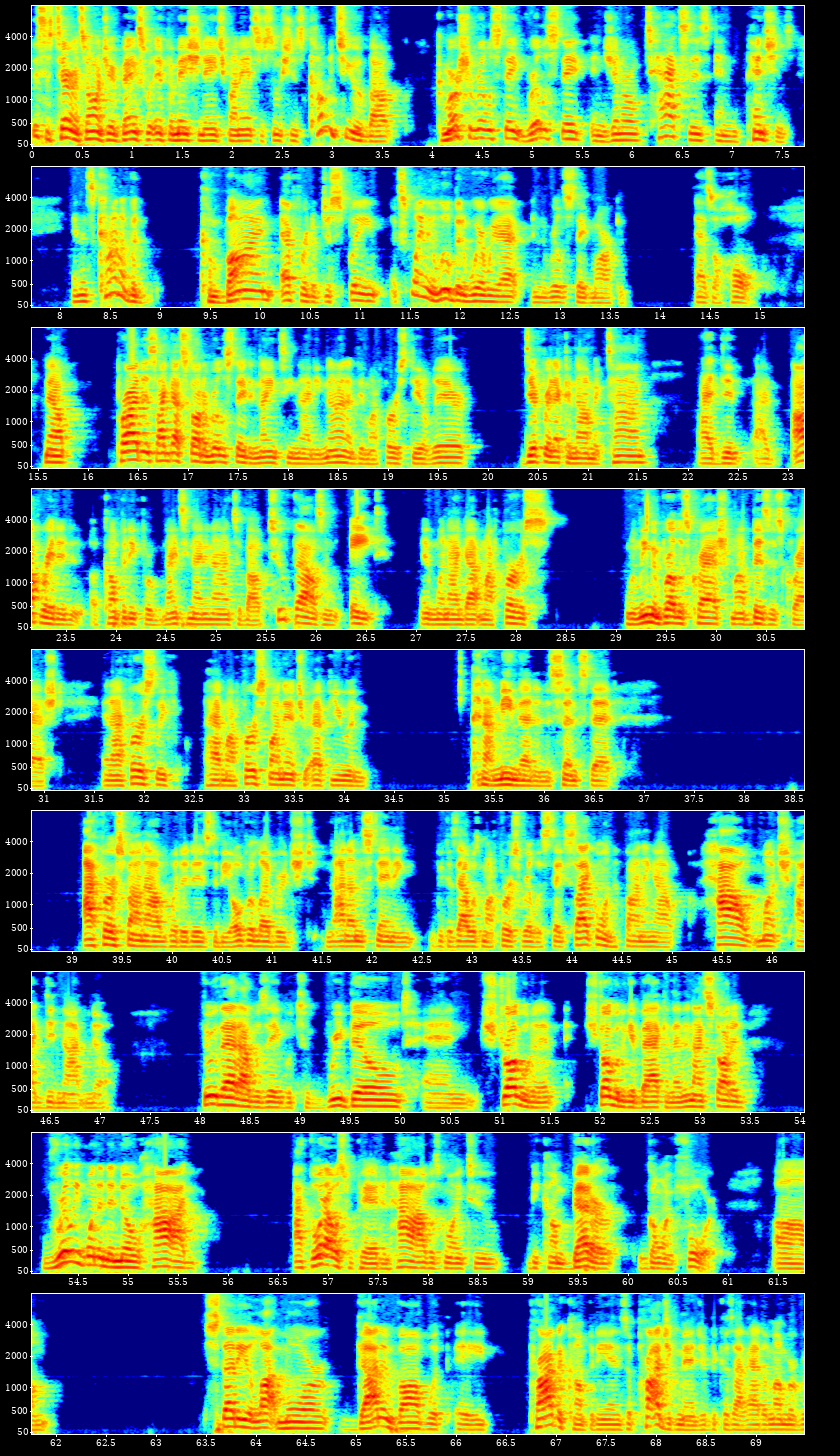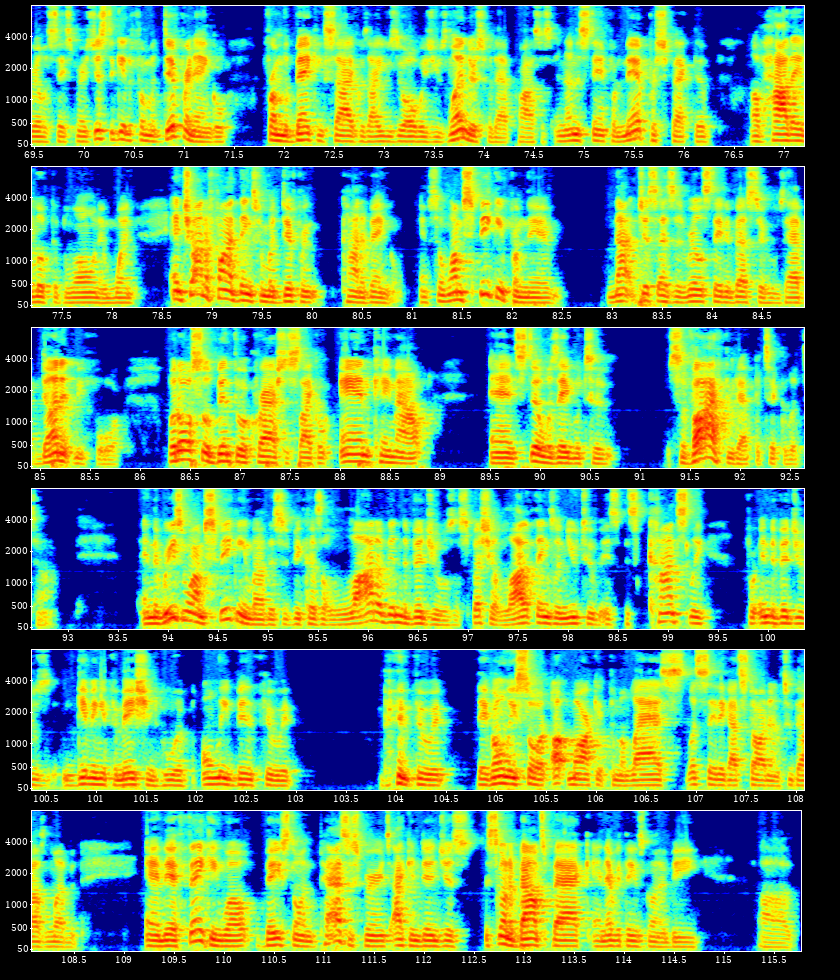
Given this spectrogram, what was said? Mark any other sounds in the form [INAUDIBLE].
This is Terrence Andre Banks with Information Age Financial Solutions coming to you about commercial real estate, real estate in general, taxes, and pensions. And it's kind of a combined effort of just explain, explaining a little bit of where we're at in the real estate market as a whole. Now, prior to this, I got started real estate in 1999. I did my first deal there. Different economic time. I did. I operated a company from 1999 to about 2008, and when I got my first when Lehman Brothers crashed, my business crashed, and I firstly had my first financial FU, and and I mean that in the sense that I first found out what it is to be overleveraged, not understanding because that was my first real estate cycle, and finding out how much I did not know. Through that, I was able to rebuild and struggle to struggle to get back, and then I started really wanting to know how I I thought I was prepared and how I was going to become better going forward. Um, studied a lot more, got involved with a private company and as a project manager because I've had a number of real estate experience just to get it from a different angle from the banking side because I usually always use lenders for that process and understand from their perspective of how they looked at the loan and when and trying to find things from a different kind of angle. And so I'm speaking from there, not just as a real estate investor who's have done it before, but also been through a crash cycle and came out and still was able to survive through that particular time. And the reason why I'm speaking about this is because a lot of individuals, especially a lot of things on YouTube, is, is constantly for individuals giving information who have only been through it, [LAUGHS] been through it. They've only saw it upmarket from the last, let's say they got started in 2011. And they're thinking, well, based on past experience, I can then just, it's going to bounce back and everything's going to be uh,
